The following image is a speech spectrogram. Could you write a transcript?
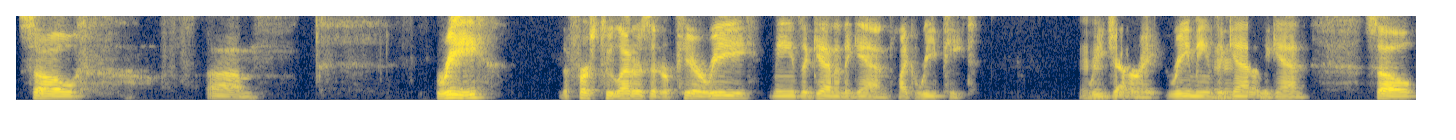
So, um, re, the first two letters that appear, re means again and again, like repeat Mhm. regenerate. Re means Mhm. again and again. So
